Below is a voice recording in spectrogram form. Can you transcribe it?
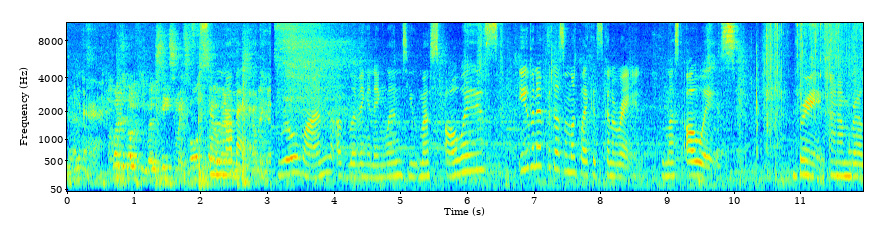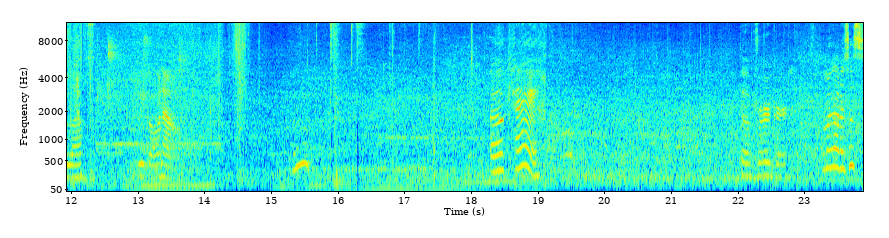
later. In my bag. Rule one of living in England, you must always, even if it doesn't look like it's gonna rain, you must always bring an umbrella. We going out. Okay. the burger. Oh my god, is this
